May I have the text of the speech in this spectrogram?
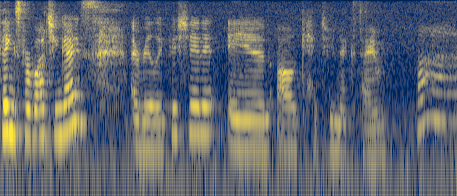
Thanks for watching guys. I really appreciate it and I'll catch you next time. Bye.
